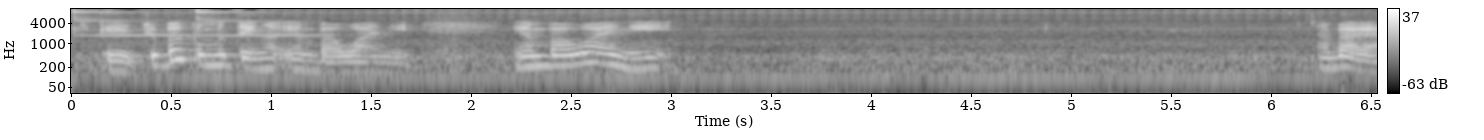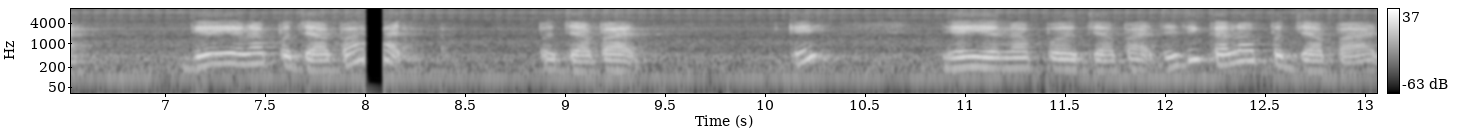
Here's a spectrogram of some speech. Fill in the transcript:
Okay, cuba kamu tengok yang bawah ni. Yang bawah ini nampak tak? Dia ialah pejabat. Pejabat. Okay? Dia ialah pejabat. Jadi kalau pejabat,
